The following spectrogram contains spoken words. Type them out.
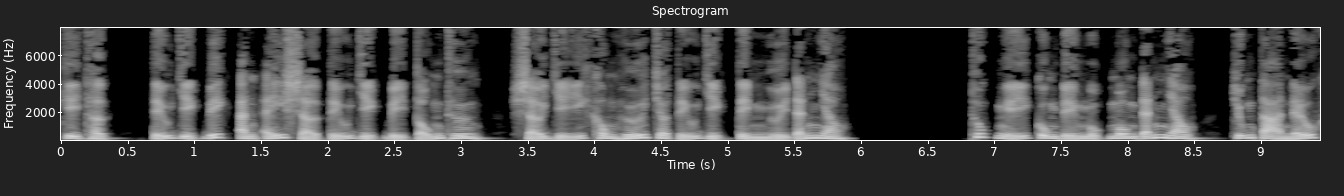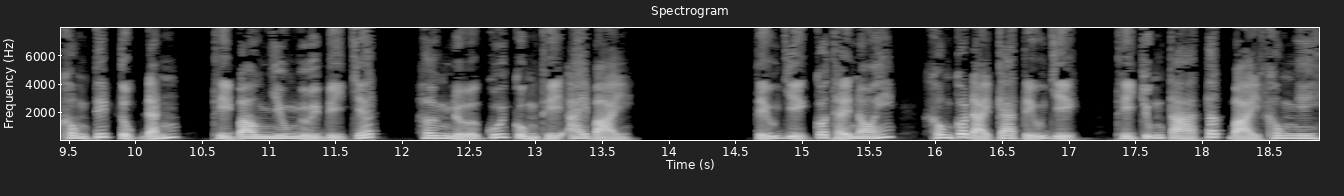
Kỳ thật, tiểu diệt biết anh ấy sợ tiểu diệt bị tổn thương, sợ dĩ không hứa cho tiểu diệt tìm người đánh nhau. Thúc nghĩ cùng điện một môn đánh nhau, chúng ta nếu không tiếp tục đánh, thì bao nhiêu người bị chết, hơn nữa cuối cùng thì ai bại? Tiểu diệt có thể nói, không có đại ca tiểu diệt, thì chúng ta tất bại không nghi.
